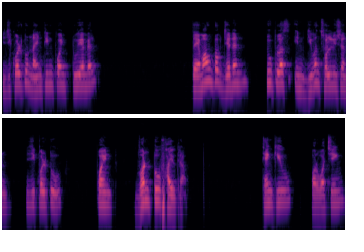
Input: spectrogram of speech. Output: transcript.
is equal to 19.2 ml. The amount of Zn2 plus in given solution is equal to 0.125 gram. Thank you for watching.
